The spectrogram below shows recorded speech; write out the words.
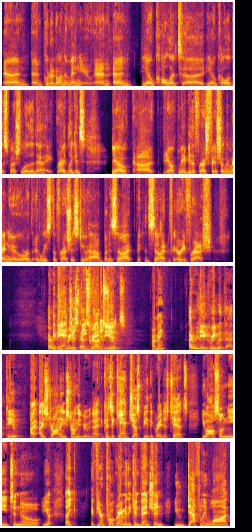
and and put it on the menu and and you know call it uh, you know call it the special of the day right like it's you know, uh, you know, maybe the fresh fish on the menu, or at least the freshest you have, but it's not, it's not very fresh. I really it can't agree just with that, be greatest hits. Pardon me? I really agree with that. Do you? I, I strongly, strongly agree with that because it can't just be the greatest hits. You also need to know, you like, if you're programming the convention, you definitely want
